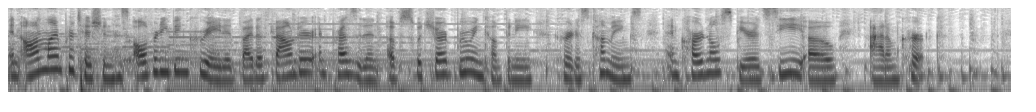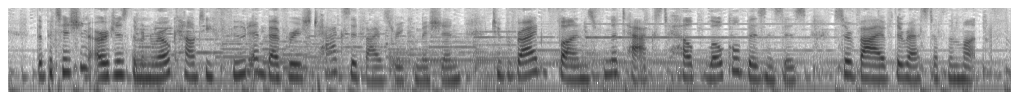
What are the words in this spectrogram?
An online petition has already been created by the founder and president of Switchyard Brewing Company, Curtis Cummings, and Cardinal Spirits CEO, Adam Quirk. The petition urges the Monroe County Food and Beverage Tax Advisory Commission to provide funds from the tax to help local businesses survive the rest of the month.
